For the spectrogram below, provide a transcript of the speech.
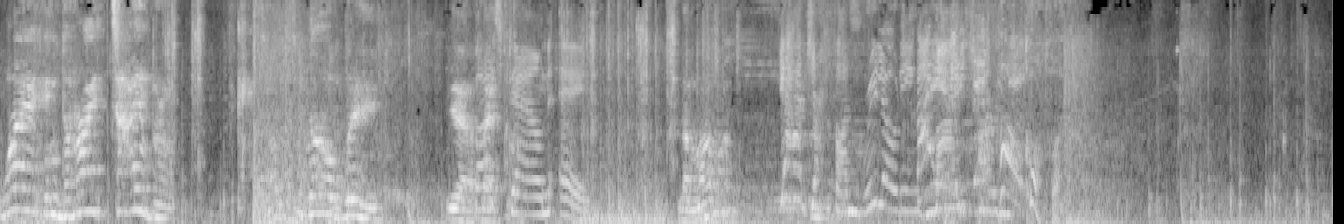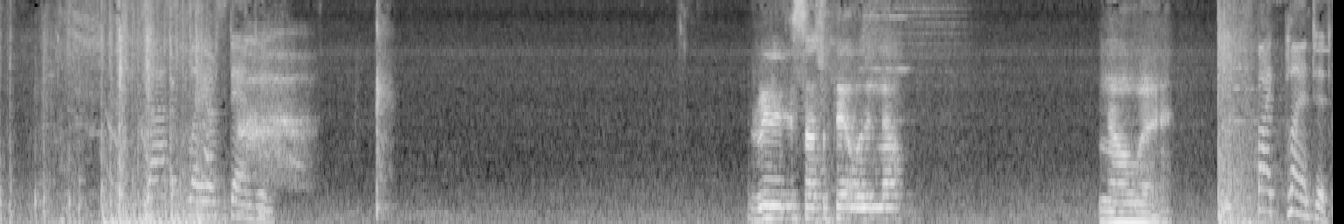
Why in the right time, bro? No way. Yeah, nice down A. La mama? You had your fun reloading. My turn. Caught one. Last player standing. Really this starts to play Odin now? No way. Spike planted.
